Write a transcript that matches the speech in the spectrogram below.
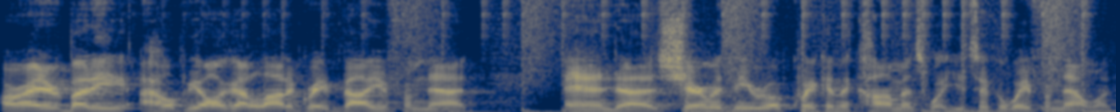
All right, everybody. I hope you all got a lot of great value from that. And uh, share with me real quick in the comments what you took away from that one.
